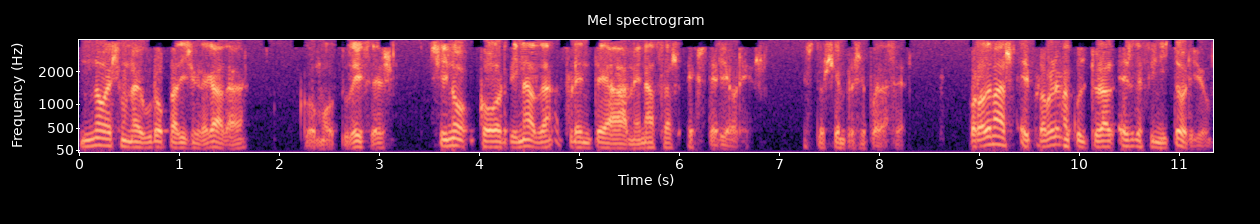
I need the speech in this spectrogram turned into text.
no es una Europa disgregada, como tú dices, sino coordinada frente a amenazas exteriores. Esto siempre se puede hacer. Por lo demás, el problema cultural es definitorio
